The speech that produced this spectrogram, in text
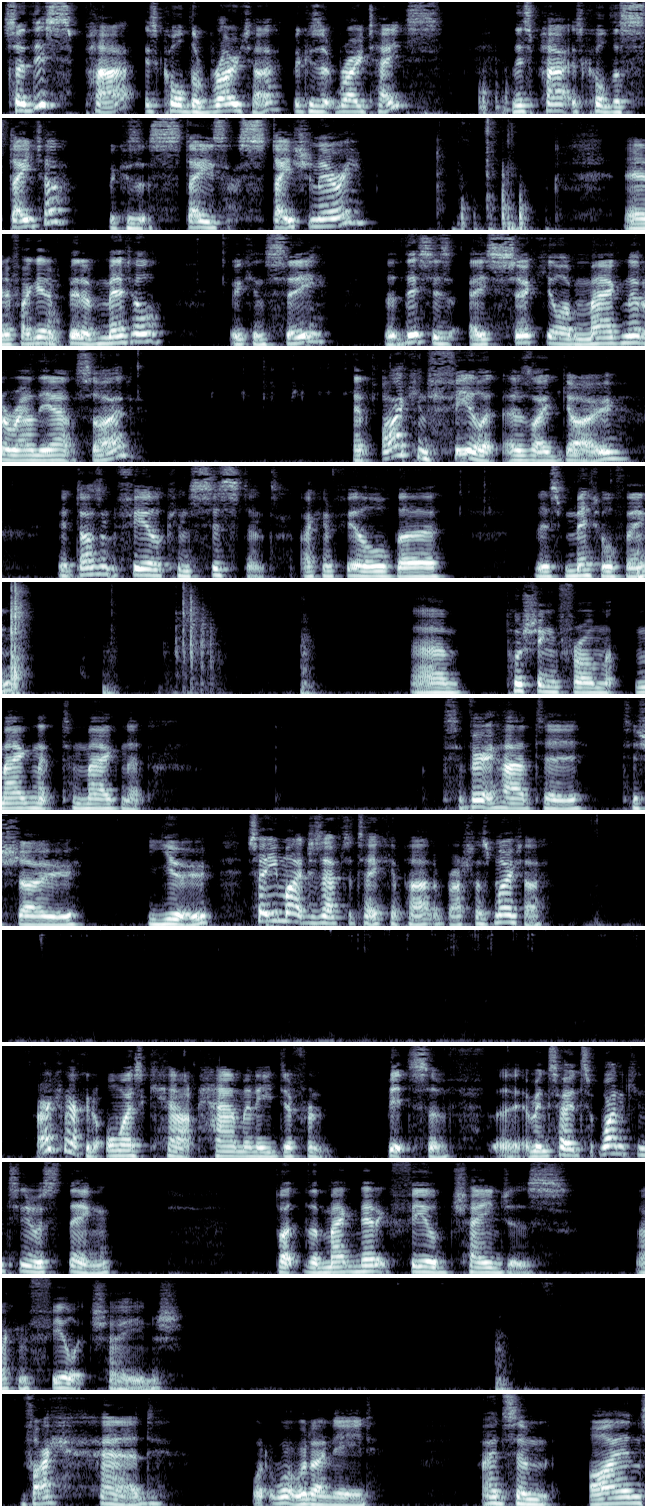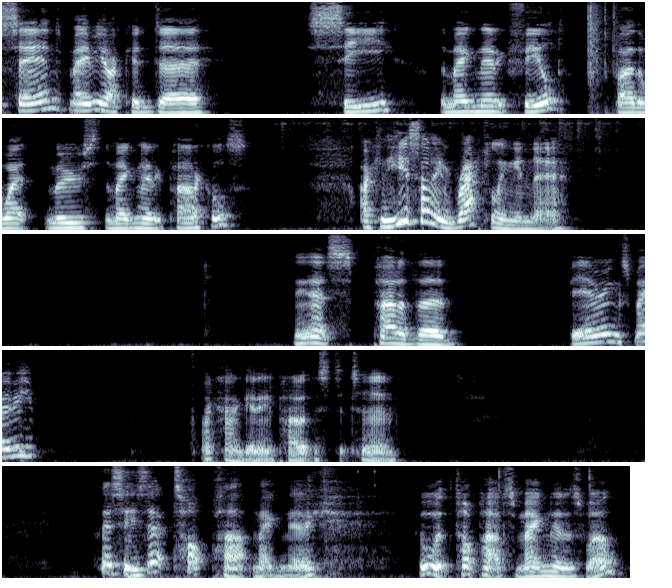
So this part is called the rotor because it rotates. This part is called the stator because it stays stationary. And if I get a bit of metal, we can see that this is a circular magnet around the outside. And I can feel it as I go. It doesn't feel consistent. I can feel the this metal thing um, pushing from magnet to magnet. It's very hard to, to show you, so you might just have to take apart a brushless motor. I reckon I could almost count how many different bits of, I mean, so it's one continuous thing, but the magnetic field changes. I can feel it change. if I had, what what would I need? If I had some iron sand, maybe I could uh, see the magnetic field by the way it moves the magnetic particles. I can hear something rattling in there. I think that's part of the bearings, maybe? I can't get any part of this to turn. Let's see, is that top part magnetic? Oh, the top part's magnet as well.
